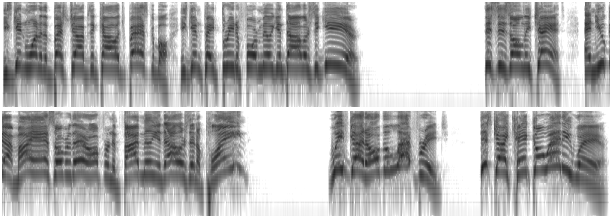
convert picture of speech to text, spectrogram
He's getting one of the best jobs in college basketball. He's getting paid three to four million dollars a year. This is his only chance. And you got my ass over there offering him $5 million in a plane? We've got all the leverage. This guy can't go anywhere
